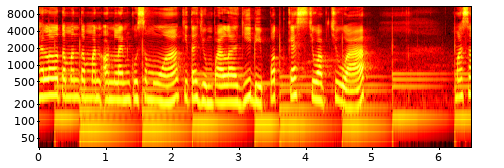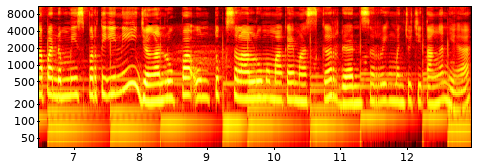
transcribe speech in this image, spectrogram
Halo teman-teman onlineku semua, kita jumpa lagi di podcast cuap-cuap. Masa pandemi seperti ini jangan lupa untuk selalu memakai masker dan sering mencuci tangan ya.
